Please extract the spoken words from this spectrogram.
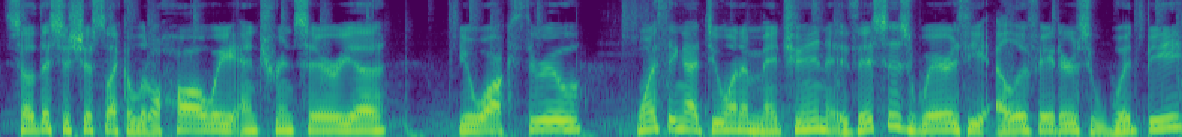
So this is just like a little hallway entrance area. You walk through, one thing I do want to mention, this is where the elevators would be.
